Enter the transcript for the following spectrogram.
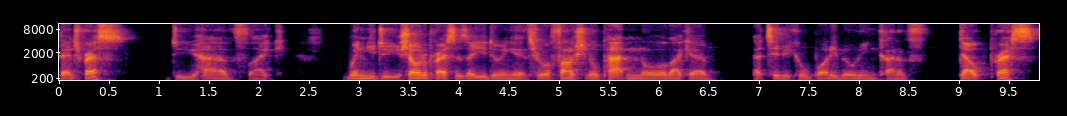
bench press? Do you have like, when you do your shoulder presses, are you doing it through a functional pattern or like a, a typical bodybuilding kind of delt press?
